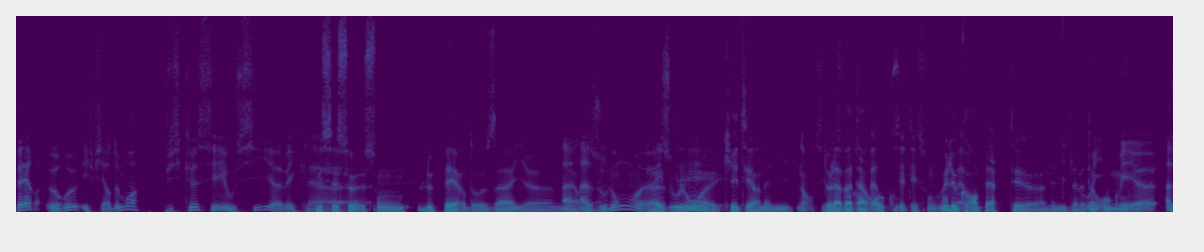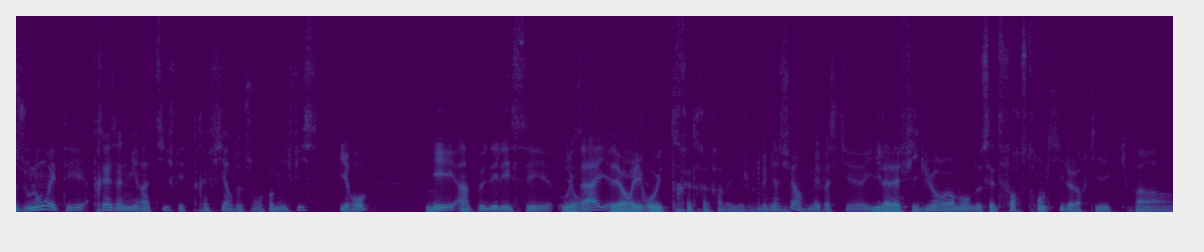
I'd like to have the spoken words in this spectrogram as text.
père heureux et fier de moi, puisque c'est aussi avec la. Oui, c'est ce- son, le père d'Ozai, euh, euh, était- euh, qui était un ami. Non, de l'Avatar grand-père. Roku. C'était son Oui, le grand-père. grand-père qui était un ami de l'Avatar Oui, Roku. mais euh, Azulon était très admiratif et très fier de son premier fils, Hiro. Mm. et un peu délaissé. Ozai. D'ailleurs, Hiro est très très travaillé, je. Mais bien sûr, mais parce qu'il Il a la figure vraiment de cette force tranquille, alors qu'il est enfin,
